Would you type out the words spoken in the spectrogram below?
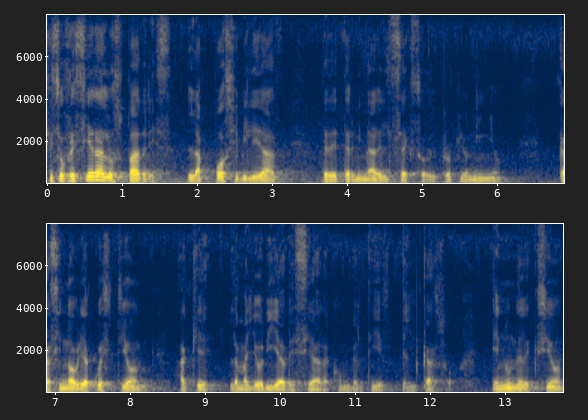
Si se ofreciera a los padres la posibilidad de determinar el sexo del propio niño, casi no habría cuestión a que la mayoría deseara convertir el caso en una elección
